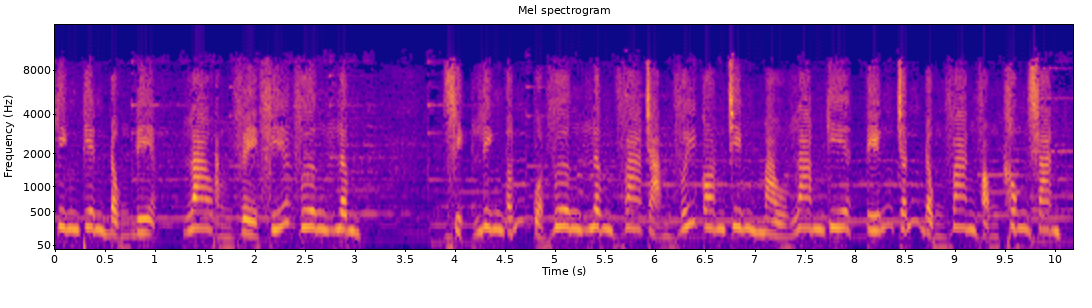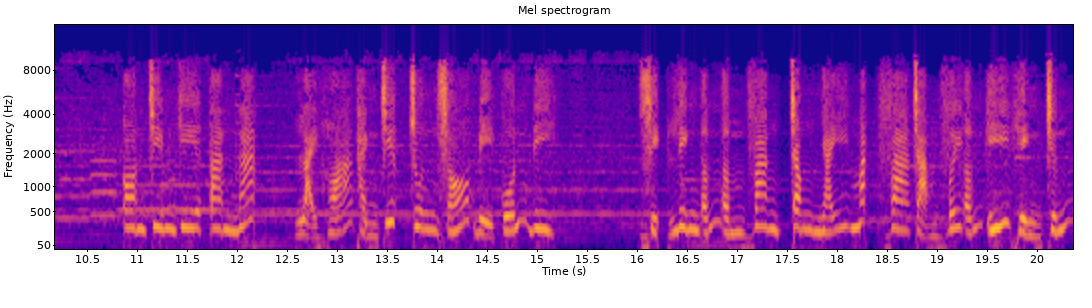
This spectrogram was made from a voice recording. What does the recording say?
kinh thiên động địa, lao thẳng về phía Vương Lâm. Dịch linh ấm của Vương Lâm va chạm với con chim màu lam kia, tiếng chấn động vang vọng không gian. Con chim kia tan nát, lại hóa thành chiếc chun gió bị cuốn đi. Dịch linh ấm ấm vang trong nháy mắt va chạm với ấm ký hình chứng.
